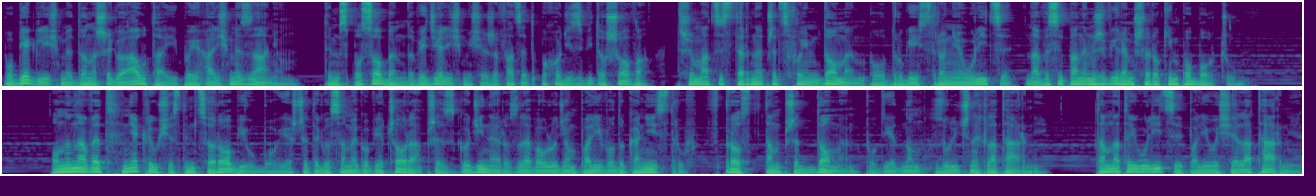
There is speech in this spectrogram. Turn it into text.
pobiegliśmy do naszego auta i pojechaliśmy za nią. Tym sposobem dowiedzieliśmy się, że facet pochodzi z Witoszowa, trzyma cysternę przed swoim domem po drugiej stronie ulicy, na wysypanym żwirem szerokim poboczu. On nawet nie krył się z tym, co robił, bo jeszcze tego samego wieczora przez godzinę rozlewał ludziom paliwo do kanistrów, wprost tam przed domem, pod jedną z ulicznych latarni. Tam na tej ulicy paliły się latarnie,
